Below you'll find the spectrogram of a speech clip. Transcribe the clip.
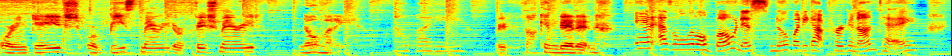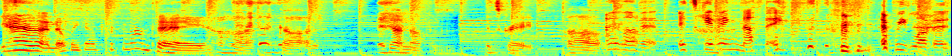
or engaged or beast married or fish married. Nobody. Nobody. We fucking did it. And as a little bonus, nobody got Pergonante. Yeah, nobody got Permanente. Oh, ah, thank God. We got nothing. It's great. Um, I love it. It's giving nothing. and we love it.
